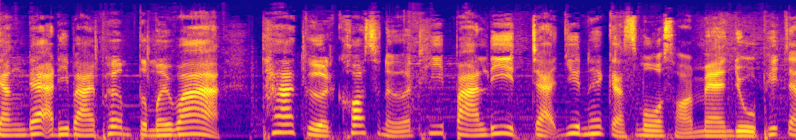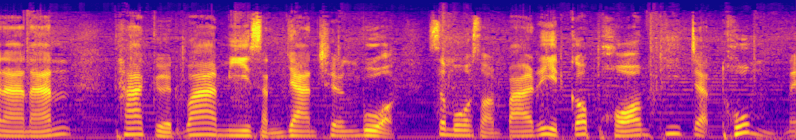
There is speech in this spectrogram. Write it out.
ยังได้อธิบายเพิ่มเติมไว้ว่า ถ้าเกิดข้อเสนอที่ปารีสจะยื่นให้กับสโมสรแมนยูพิจารณานั้น ถ้าเกิดว่ามีสัญญาณเชิงบวกสโมสรปารีสก็พร้อมที่จะทุ่มใน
